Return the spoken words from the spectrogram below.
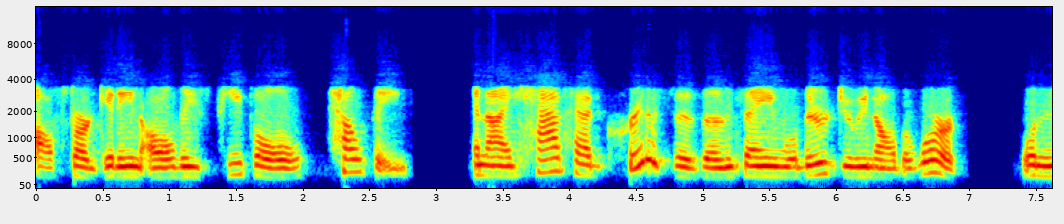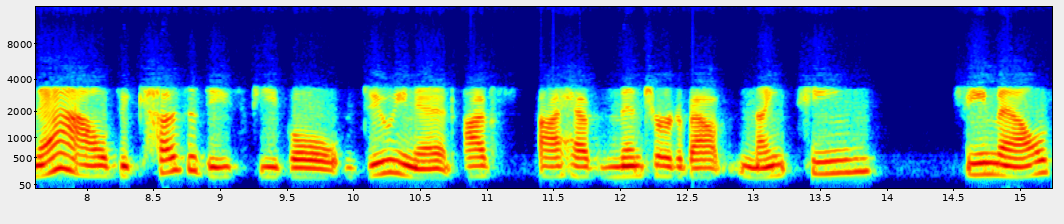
I'll start getting all these people helping. And I have had criticism saying, well, they're doing all the work. Well, now because of these people doing it, I've, I have mentored about 19 females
